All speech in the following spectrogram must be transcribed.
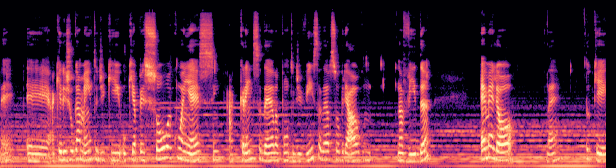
né? é, aquele julgamento de que o que a pessoa conhece, a crença dela, o ponto de vista dela sobre algo na vida é melhor, né, do que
